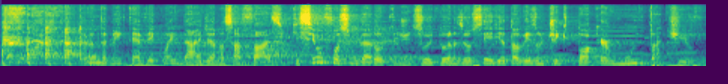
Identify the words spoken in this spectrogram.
Mas eu acho Cara, também que tem a ver com a idade e a nossa fase. Porque se eu fosse um garoto de 18 anos, eu seria talvez um TikToker muito ativo.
